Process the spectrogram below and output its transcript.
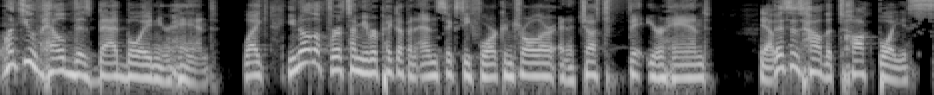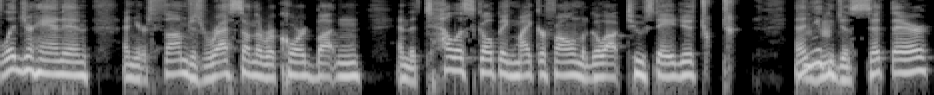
once you've held this bad boy in your hand, like you know the first time you ever picked up an N64 controller and it just fit your hand. Yep. This is how the talk boy you slid your hand in and your thumb just rests on the record button and the telescoping microphone would go out two stages and then you mm-hmm. could just sit there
